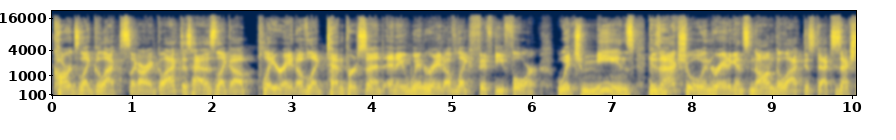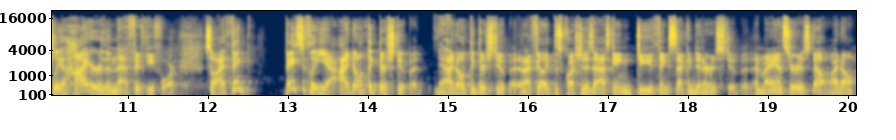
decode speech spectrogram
cards like Galactus. Like, all right, Galactus has like a play rate of like 10% and a win rate of like 54, which means his mm actual win rate against non Galactus decks is actually higher than that 54. So I think basically, yeah, I don't think they're stupid. Yeah. I don't think they're stupid. And I feel like this question is asking, do you think second dinner is stupid? And my answer is no, I don't.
